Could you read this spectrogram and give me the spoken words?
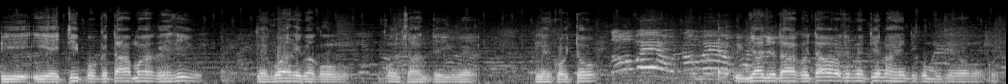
Y, y el tipo que estaba más aguerrido me fue arriba con, con Sante y me, me cortó. No veo, no veo. Y ya yo estaba cortado, se metía en la gente como que no me cortó.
